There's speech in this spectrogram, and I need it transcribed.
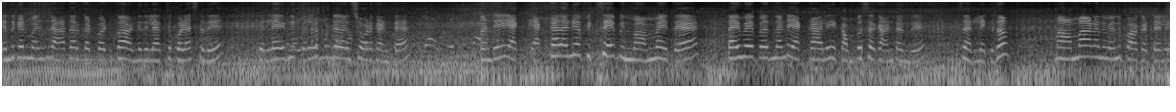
ఎందుకని మంచిది ఆధార్ కార్డ్ పట్టుకో అన్నది లేకపోతే కూడా వస్తుంది పిల్లలు పుట్టారని చూడకంటే. అండి ఎక్కాలని ఫిక్స్ అయిపోయింది మా అమ్మ అయితే. టైం అయిపోతుందంటే ఎక్కాలి కంపల్సరీగా అంటుంది. సర్లే ఎక్కుదాం. మా అమ్మ ఆనందం ఎందుకు పోగొట్టాలి?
